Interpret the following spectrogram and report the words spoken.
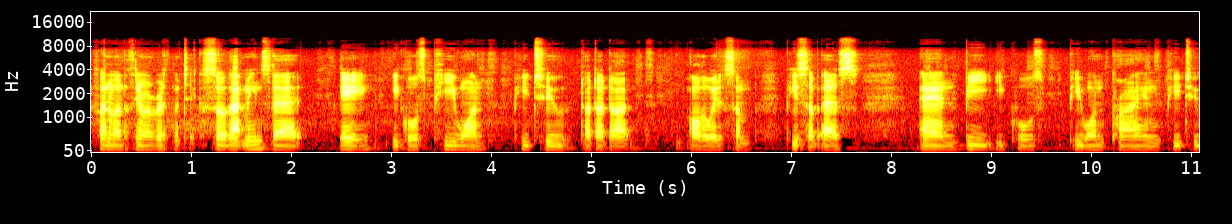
Fundamental Theorem of Arithmetic. So that means that a equals p1, p2, dot dot dot, all the way to some p sub s, and b equals p1 prime, p2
